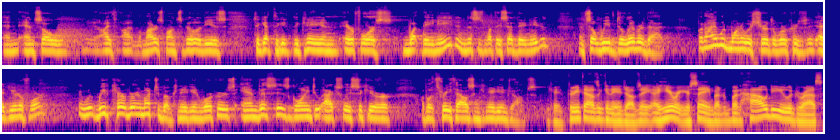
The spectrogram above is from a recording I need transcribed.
And, and so I, I, my responsibility is to get the, the, Canadian Air Force what they need, and this is what they said they needed. And so we've delivered that. But I would want to assure the workers at Unifor, we care very much about Canadian workers, and this is going to actually secure about 3,000 Canadian jobs. Okay, 3,000 Canadian jobs. I, I, hear what you're saying, but, but how do you address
